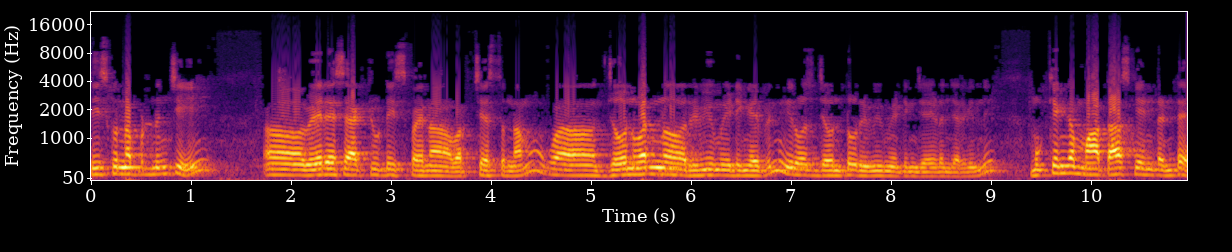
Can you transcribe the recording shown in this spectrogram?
తీసుకున్నప్పటి నుంచి వేరియస్ యాక్టివిటీస్ పైన వర్క్ చేస్తున్నాము. జోన్ వన్ రివ్యూ మీటింగ్ అయిపోయింది. ఈరోజు జోన్ టూ రివ్యూ మీటింగ్ చేయడం జరిగింది. ముఖ్యంగా మా టాస్క్ ఏంటంటే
